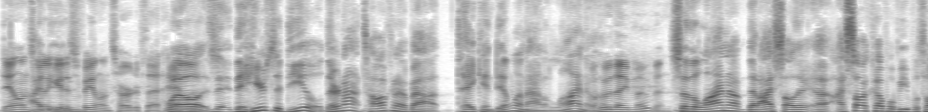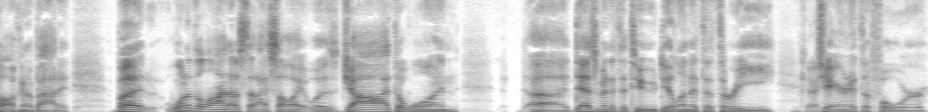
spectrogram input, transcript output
Dillon's gonna get his feelings hurt if that Well, happens. the, the, here's the deal. They're not talking about taking Dillon out of the lineup. well, who they moving? So the lineup that I saw, uh, I saw a couple people talking about it, but one of the lineups that I saw it was Ja at the one, uh, Desmond at the two, Dillon at the three, Okay. Jaren at the four,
